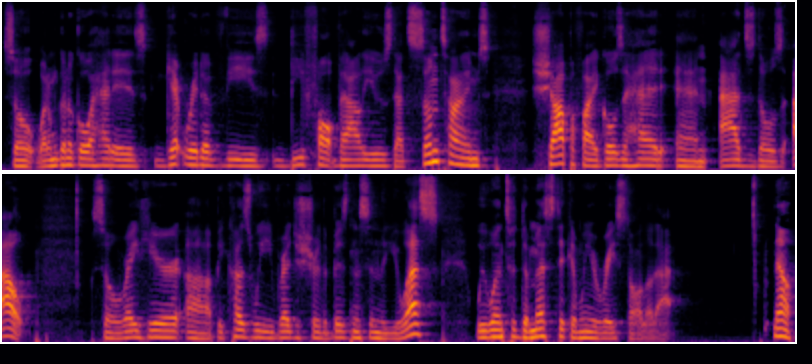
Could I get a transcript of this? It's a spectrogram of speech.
So what i'm going to go ahead is get rid of these default values that sometimes shopify goes ahead and adds those out. So right here uh, because we register the business in the us we went to domestic and we erased all of that. Now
